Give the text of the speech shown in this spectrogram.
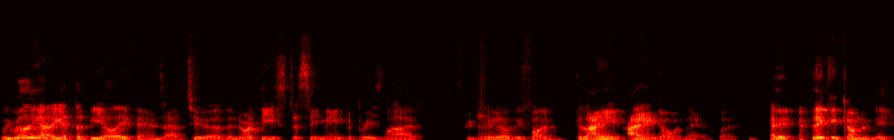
We really got to get the BLA fans out to uh, the Northeast to see me and Capri's live. It's good. I think it'll be fun because I ain't I ain't going there, but they they could come to me.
